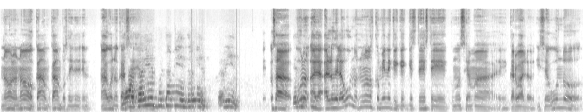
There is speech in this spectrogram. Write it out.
No, no, no, Cam- Campos. ahí ah, bueno, Ya, Cáceres. está bien, pues está bien, está bien, está bien. O sea, uno, a, la- a los de la U no, no nos conviene que, que- que esté este, ¿cómo se llama? Eh, Carvalho. Y segundo,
